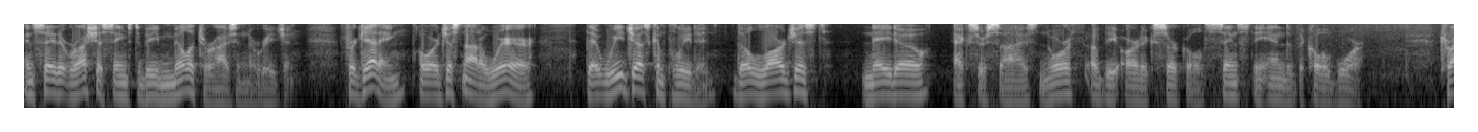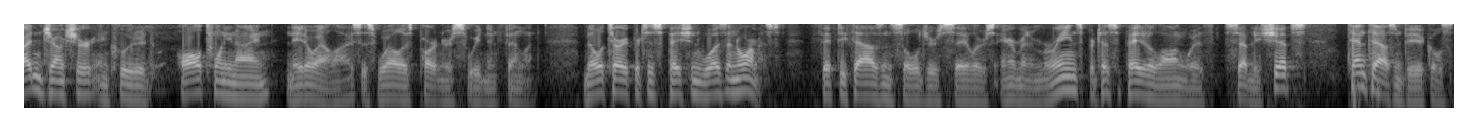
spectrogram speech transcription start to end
and say that Russia seems to be militarizing the region, forgetting or just not aware that we just completed the largest NATO exercise north of the Arctic Circle since the end of the Cold War. Trident Juncture included all 29 NATO allies as well as partners Sweden and Finland. Military participation was enormous. 50,000 soldiers, sailors, airmen, and Marines participated along with 70 ships, 10,000 vehicles,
